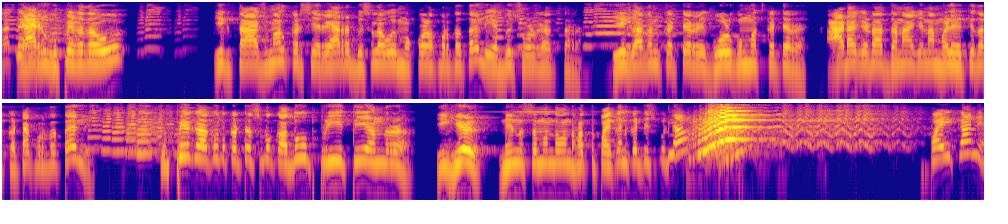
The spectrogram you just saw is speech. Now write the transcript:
ಮತ್ತೆ? ಯಾರಿಗ ಉಪಯೋಗ ಅದಾವು? ಈಗ ತಾಜ್ ಮಹಲ್ ಕಟ್ಸ್ಯಾರ ಯಾರ ಬಿಸಿಲಾಗ ಹೋಗಿ ಮಕ್ಕೊಳಕ್ ಬರ್ತತ ಇಲ್ಲಿ ಎಬ್ಬಿಸ್ ಒಳಗೆ ಹಾಕ್ತಾರ. ಈಗ ಅದನ್ನ ಕಟ್ಟ್ಯಾರ ಗೋಳ್ ಗುಮ್ಮತ್ ಕಟ್ಟ್ಯಾರ. ಆಡ ಗಿಡ ದನ ಗಿನ ಮಳೆ ಹತ್ತಿದ ಕಟ್ಟಾಕ್ ಬರ್ತತ ಇಲ್ಲಿ? ಉಪಯೋಗ ಹಾಕೋದು ಕಟ್ಟಿಸ್ಬೇಕು. ಅದು ಪ್ರೀತಿ ಅಂದ್ರ. ಈಗ ಹೇಳ ನಿನ್ನ ಸಂಬಂಧ ಒಂದ್ ಹತ್ತು ಪೈಕನ್ ಕಟ್ಟಿಸ್ಬಿಡ್ಲ? ಪೈಕಾನೆ?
